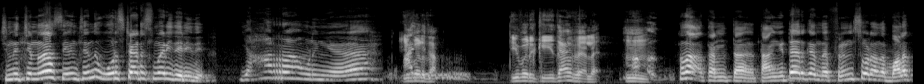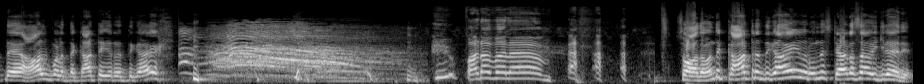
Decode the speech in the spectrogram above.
சின்ன சின்னதாக சேர்ந்து சேர்ந்து ஒரு ஸ்டேட்டஸ் மாதிரி தெரியுது. யாரா அவனுங்க? இவர்தான். இவருக்கு இதான் வேலை. அதான் தன் த- தங்கிட்ட இருக்க அந்த ஃப்ரெண்ட்ஸோட அந்த பலத்தை ஆள் பலத்தை காட்டுகிறதுக்காக. படபலம். ஸோ அதை வந்து காட்டுறதுக்காக இவர் வந்து ஸ்டேட்டஸாக வைக்கிறாரு.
